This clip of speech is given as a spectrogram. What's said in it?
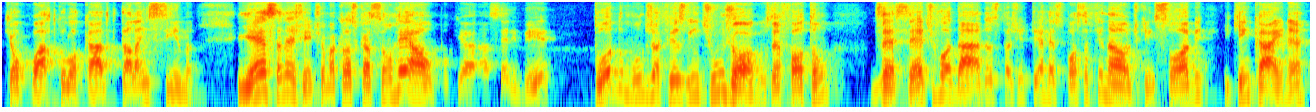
que é o quarto colocado que está lá em cima. E essa, né, gente, é uma classificação real, porque a, a Série B, todo mundo já fez 21 jogos, né? Faltam 17 rodadas para a gente ter a resposta final de quem sobe e quem cai, né?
